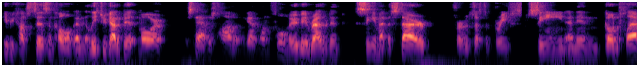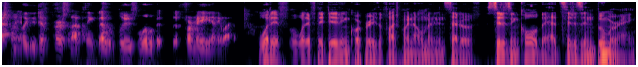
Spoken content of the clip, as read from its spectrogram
he becomes Citizen Cold, and at least you got a bit more established time. And you got one full movie rather than see him at the start for just a brief scene and then go to Flashpoint, a completely different person. I think that would lose a little bit for me anyway. What if what if they did incorporate the Flashpoint element instead of Citizen Cold, they had Citizen Boomerang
